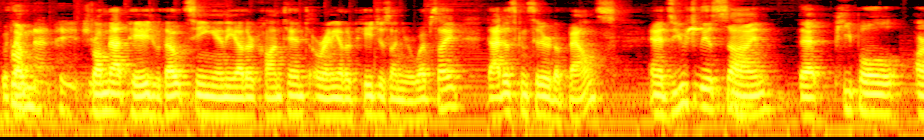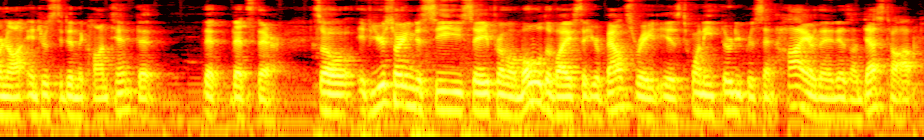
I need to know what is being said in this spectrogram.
without, From that page. from that page without seeing any other content or any other pages on your website. That is considered a bounce, and it's usually a sign that people are not interested in the content that that that's there. So if you're starting to see, say, from a mobile device that your bounce rate is 20, 30% higher than it is on desktop,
